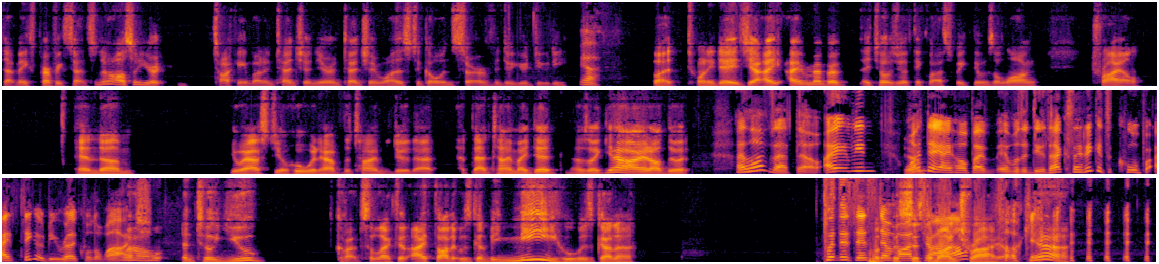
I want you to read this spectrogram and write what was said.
that makes perfect sense. And also you're talking about intention. Your intention was to go and serve and do your duty. Yeah. But 20 days. Yeah, I, I remember I told you I think last week there was a long trial and um you asked you know who would have the time to do that. At that time I did. I was like, yeah, all right, I'll do it. I love that though. I mean, Yeah. one day I hope I'm able to do that because I think it's a cool. I think it would be really cool to watch. Well, until you got selected, I thought it was going to be me who was going to put the system put the on system trial. on trial. Okay. Yeah.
